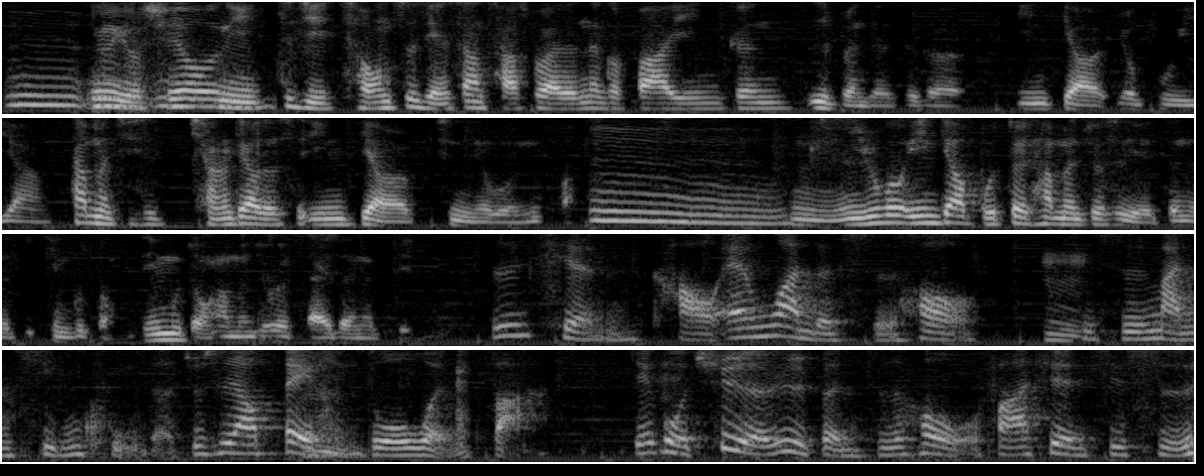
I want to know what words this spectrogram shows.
嗯，因为有时候嗯你自己从字典上查出来的那个发音跟日本的这个音调又不一样，他们其实强调的是音调，而不是你的文法。嗯，嗯，你如果音调不对，他们就是也真的听不懂，听不懂，他们就会待在那边。之前考 N one 的时候，嗯其实蛮辛苦的，就是要背很多文法。结果去了日本之后，我发现其实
